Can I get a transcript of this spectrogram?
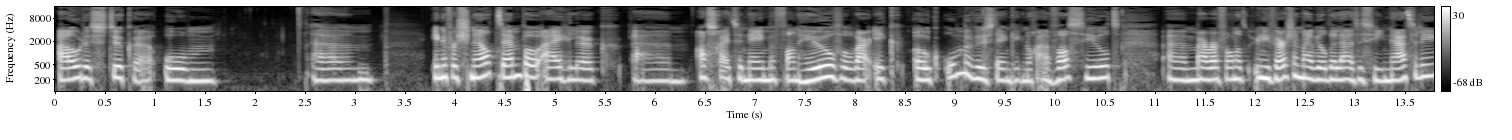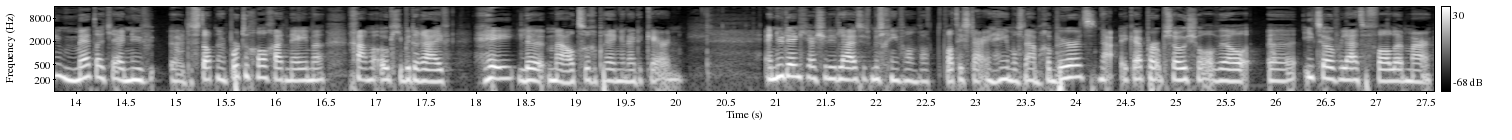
oude stukken, om um, in een versneld tempo eigenlijk um, afscheid te nemen van heel veel waar ik ook onbewust denk ik nog aan vasthield. Um, maar waarvan het universum mij wilde laten zien. Nathalie, met dat jij nu uh, de stap naar Portugal gaat nemen, gaan we ook je bedrijf helemaal terugbrengen naar de kern. En nu denk je als je dit luistert misschien van wat, wat is daar in hemelsnaam gebeurd? Nou, ik heb er op social al wel uh, iets over laten vallen. Maar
